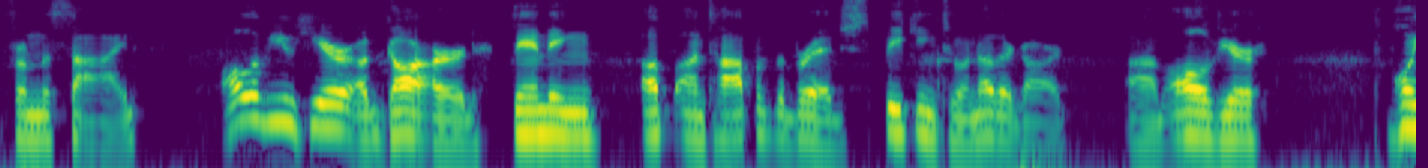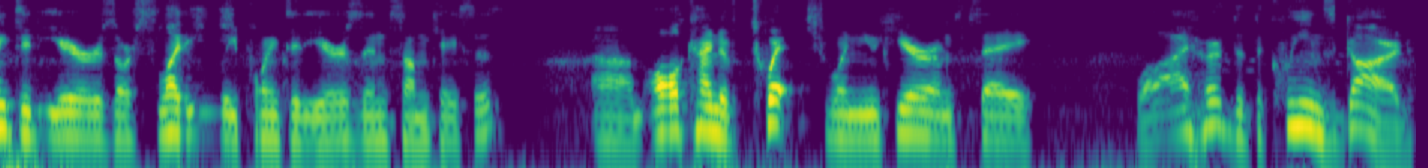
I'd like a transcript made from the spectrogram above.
from the side, all of you hear a guard standing up on top of the bridge, speaking to another guard. Um, all of your pointed ears or slightly pointed ears in some cases um, all kind of twitch when you hear him say, Well, I heard that the Queen's guard,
